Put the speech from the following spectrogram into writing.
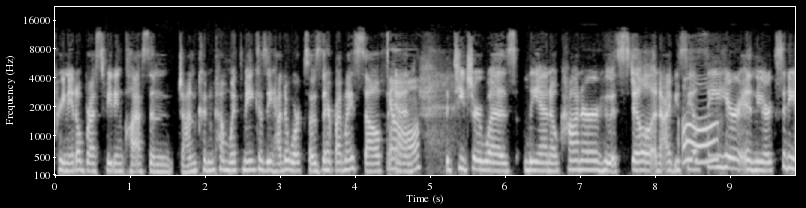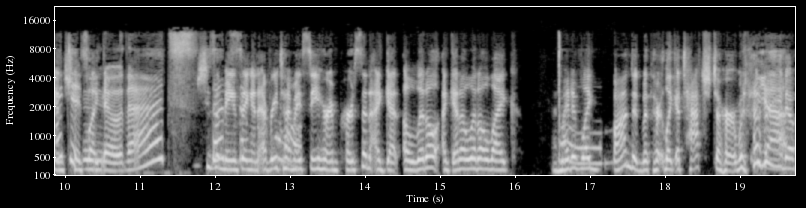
prenatal breastfeeding class and John couldn't come with me because he had to work. So I was there by myself. Aww. And the teacher was Leanne O'Connor, who is still an IBCLC Aww. here in New York City. And I she's didn't like, know that. She's That's amazing. So and every time I see her in person, I get a little, I get a little like, I might have like bonded with her, like attached to her, whatever, yeah. you know,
